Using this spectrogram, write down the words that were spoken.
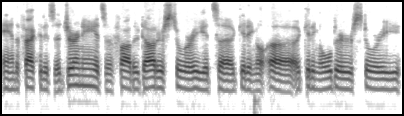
And the fact that it's a journey, it's a father daughter story, it's a getting uh, getting older story.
